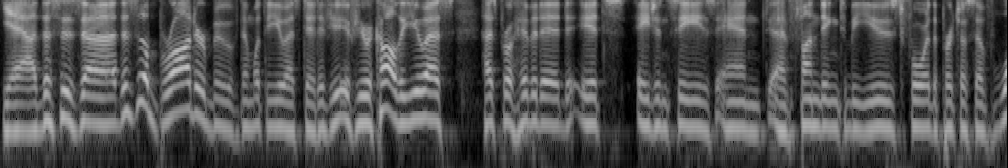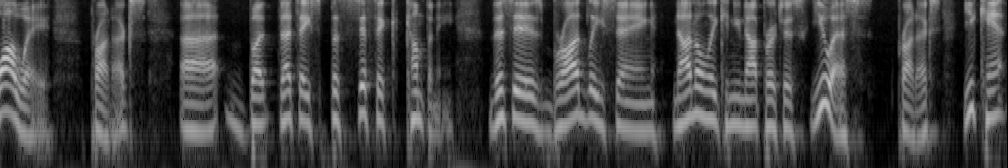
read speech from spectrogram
Yeah, this is uh, this is a broader move than what the U.S. did. If you if you recall, the U.S. has prohibited its agencies and uh, funding to be used for the purchase of Huawei products. Uh, but that's a specific company. This is broadly saying not only can you not purchase U.S products. You can't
